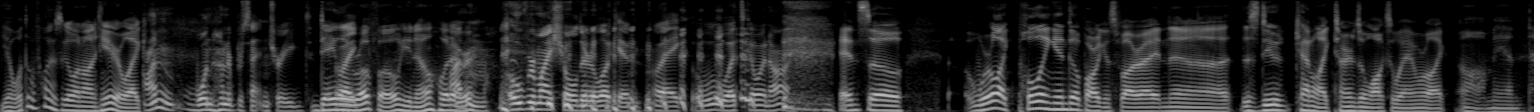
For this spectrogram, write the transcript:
yeah what the fuck is going on here like I'm 100% intrigued. daily like, rofo you know whatever I'm over my shoulder looking like, ooh, what's going on? and so we're like pulling into a parking spot, right? And then uh, this dude kind of like turns and walks away, and we're like, "Oh man, I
